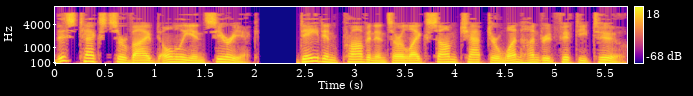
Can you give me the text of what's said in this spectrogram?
This text survived only in Syriac. Date and provenance are like Psalm chapter 152.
